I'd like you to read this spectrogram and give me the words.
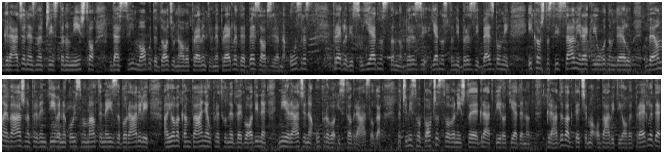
građane, znači stanovništvo, da svi mogu da dođu na ovo preventivne preglede bez obzira na uzrast. Pregledi su jednostavno brzi, jednostavni, brzi, bezbolni i kao što ste i sami rekli u uvodnom delu, veoma je važna preventiva na koju smo malte ne i zaboravili, a i ova kampanja u prethodne dve godine nije rađena upravo iz tog razloga. Znači, mi smo počastvovani što je grad Pirot jedan od gradova gde ćemo obaviti ove preglede.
